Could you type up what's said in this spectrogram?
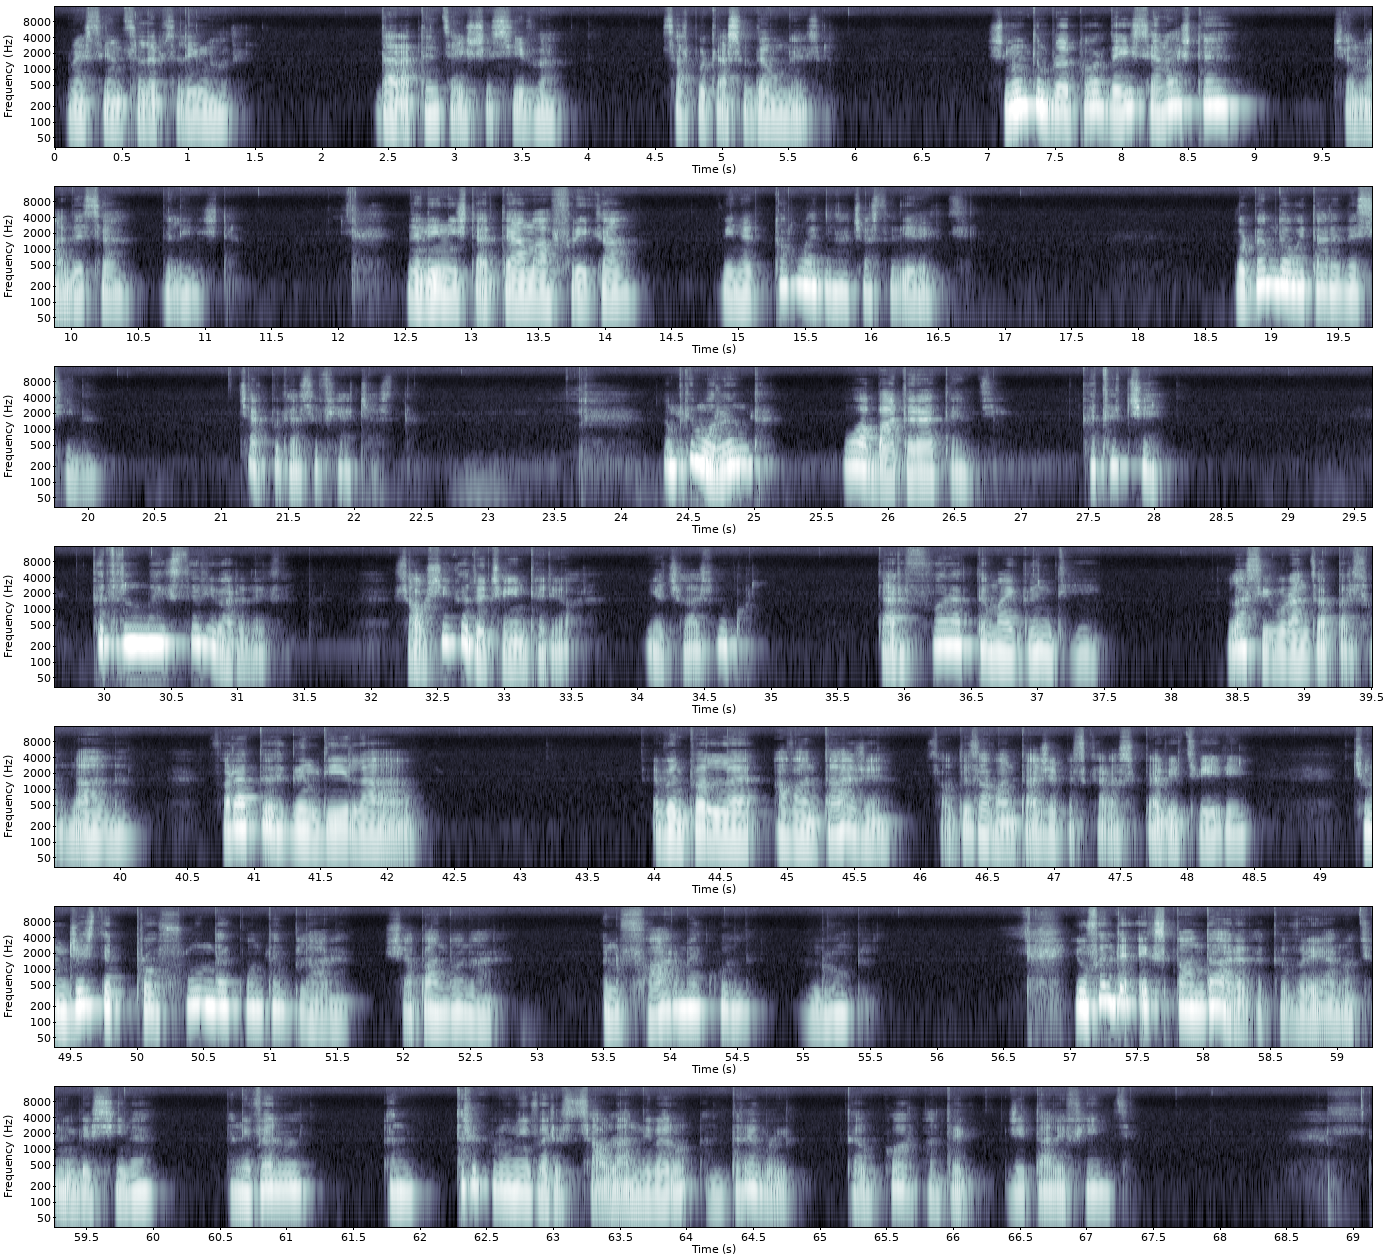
nu este înțelept să-l ignori, dar atenția excesivă s-ar putea să dăuneze. Și nu întâmplător de aici se naște cel mai adesea de liniște. Neliniștea, teama, frica, vine tocmai din această direcție. Vorbeam de uitare de sine. Ce ar putea să fie aceasta? În primul rând, o abatere a atenției. Către ce? Către lumea exterioară, de exemplu. Sau și către cea interioară. E același lucru. Dar fără a te mai gândi la siguranța personală, fără a te gândi la eventualele avantaje sau dezavantaje pe scara supraviețuirii, ci un gest de profundă contemplare și abandonare în farmecul lumii. E un fel de expandare, dacă vrei, a noțiunii de sine la nivelul întregului univers sau la nivelul întregului tău corp, întregii tale ființe.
